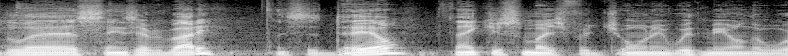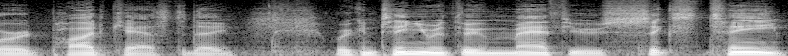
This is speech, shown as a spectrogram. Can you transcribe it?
Blessings, everybody. This is Dale. Thank you so much for joining with me on the Word Podcast today. We're continuing through Matthew 16.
